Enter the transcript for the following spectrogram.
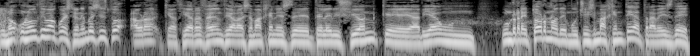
Una, una última cuestión. Hemos visto, ahora que hacía referencia a las imágenes de televisión, que había un, un retorno de muchísima gente a través de,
